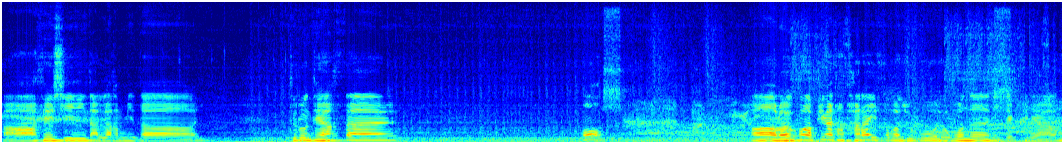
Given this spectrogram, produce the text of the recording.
아 셋이 날라갑니다 드론 대학살 어? 아 럴커가 피가 다 살아있어가지고 요거는 이제 그냥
